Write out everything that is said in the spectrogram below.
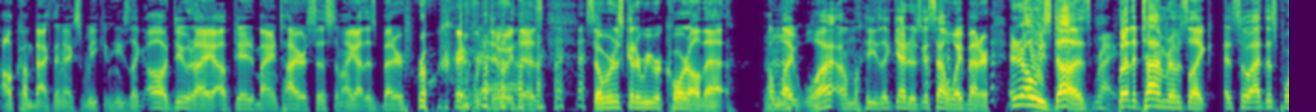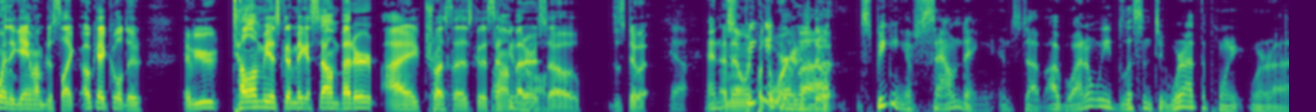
I'll come back the next week, and he's like, "Oh, dude, I updated my entire system. I got this better program for doing this, so we're just gonna re-record all that." I'm like, "What?" I'm like, "He's like, yeah, dude, it's gonna sound way better," and it always does. Right. But at the time, I was like, and so at this point in the game, I'm just like, "Okay, cool, dude. If you're telling me it's gonna make it sound better, I trust that it's gonna sound Fucking better. roll. So just do it." Yeah. and, and then we put the speaking work of, in, just do uh, it. Speaking of sounding and stuff, I, why don't we listen to? We're at the point where uh,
